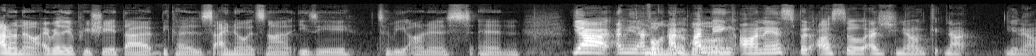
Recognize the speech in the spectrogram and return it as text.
I don't know. I really appreciate that because I know it's not easy to be honest and Yeah, I mean, I'm, I'm, I'm being honest, but also, as you know, not, you know,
